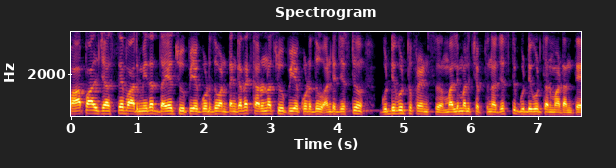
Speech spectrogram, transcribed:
పాపాలు చేస్తే వారి మీద దయ చూపించకూడదు అంటాం కదా. కరుణ చూపించకూడదు అంటే జస్ట్ గుడ్డి గుర్తు ఫ్రెండ్స్ మళ్ళీ మళ్ళీ చెప్తున్నా జస్ట్ గుడ్డి గుర్తు అనమాట అంతే.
